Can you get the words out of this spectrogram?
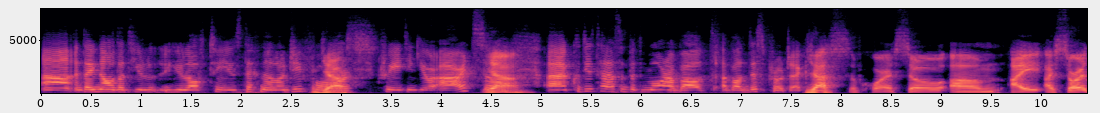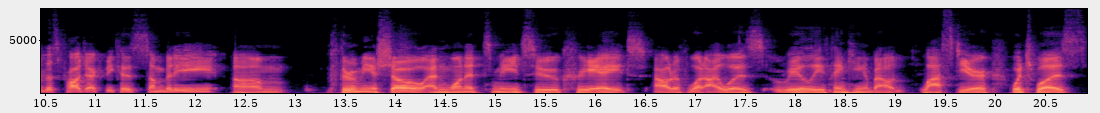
Uh, and I know that you you love to use technology for Yes. creating your art. So yeah. uh, could you tell us a bit more about about this project? Yes, of course. So um, I I started this project because somebody um, threw me a show and wanted me to create out of what I was really thinking about last year, which was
